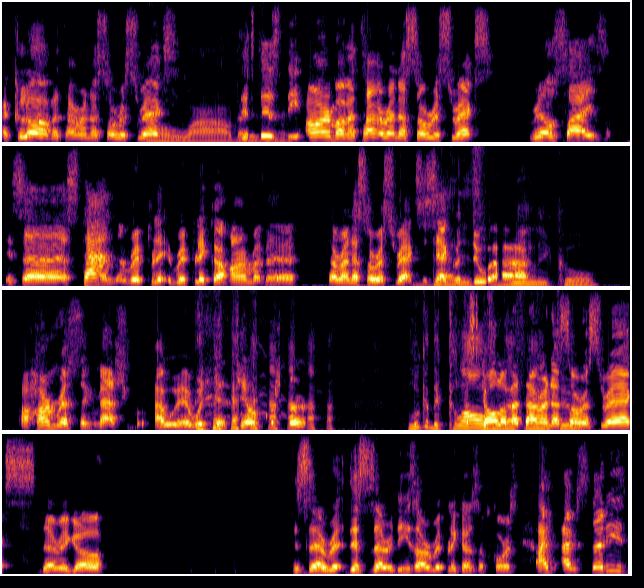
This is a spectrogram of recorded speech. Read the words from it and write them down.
a claw of a Tyrannosaurus Rex. Oh wow. that This is amazing. the arm of a Tyrannosaurus Rex, real size. It's a stand a repli- replica arm of a Tyrannosaurus Rex. You see, I could do a, uh, really cool. a arm wrestling match. I would, get killed for sure. Look at the The skull of a that. Tyrannosaurus Rex. There we go. This is a, this is a, these are replicas, of course. I've, I've studied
